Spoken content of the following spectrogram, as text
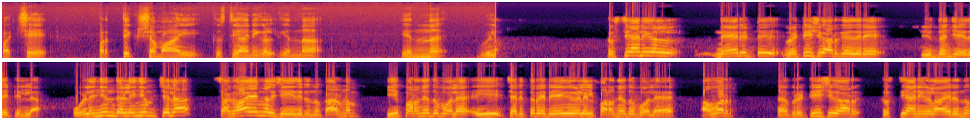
പക്ഷേ പ്രത്യക്ഷമായി ക്രിസ്ത്യാനികൾ എന്ന എന്ന് വിളി ക്രിസ്ത്യാനികൾ നേരിട്ട് ബ്രിട്ടീഷുകാർക്കെതിരെ യുദ്ധം ചെയ്തിട്ടില്ല. ഒളിഞ്ഞും തെളിഞ്ഞും ചില സഹായങ്ങൾ ചെയ്തിരുന്നു. കാരണം ഈ പറഞ്ഞതുപോലെ ഈ ചരിത്ര രേഖകളിൽ പറഞ്ഞതുപോലെ അവർ ബ്രിട്ടീഷുകാർ ക്രിസ്ത്യാനികളായിരുന്നു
